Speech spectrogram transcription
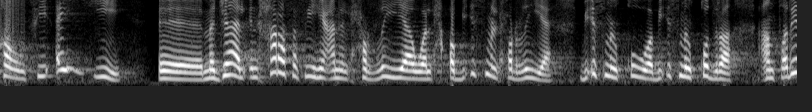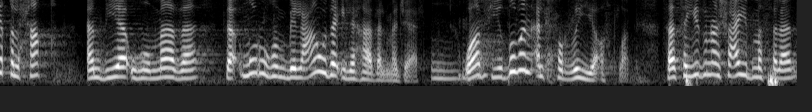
قوم في أي آه، مجال انحرف فيه عن الحرية والح... باسم الحرية باسم القوة باسم القدرة عن طريق الحق أنبياؤهم ماذا؟ تأمرهم بالعودة إلى هذا المجال. وفي ضمن الحرية أصلا. فسيدنا شعيب مثلا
